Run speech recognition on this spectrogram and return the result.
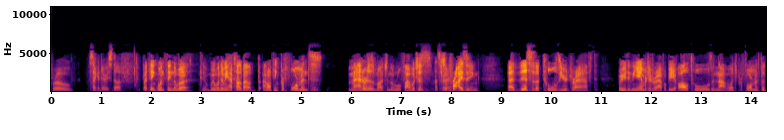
throw secondary stuff. But I think one thing that But- we, one thing we have talked about, I don't think performance matters as much in the Rule Five, which is That's right. That this is a toolsier draft, where you think the amateur draft would be all tools and not much performance, but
